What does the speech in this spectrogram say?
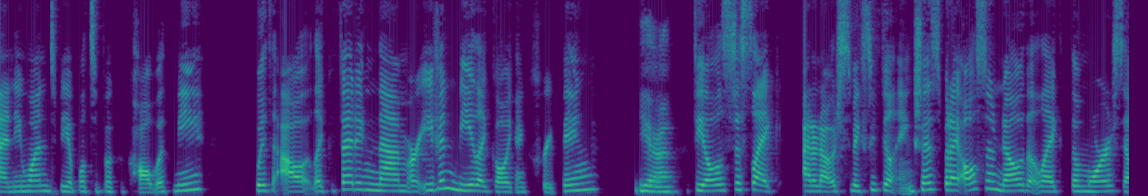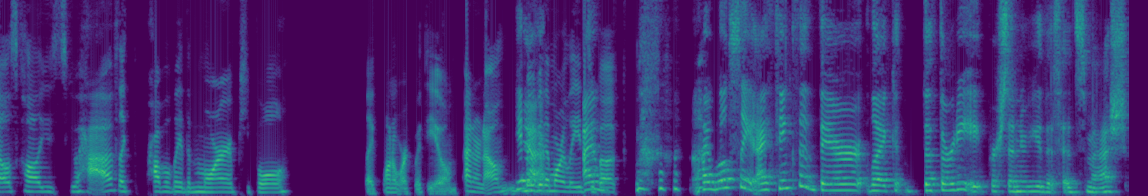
anyone to be able to book a call with me without like vetting them or even me like going and creeping. Yeah. Feels just like, I don't know, it just makes me feel anxious. But I also know that like the more sales calls you have, like probably the more people like want to work with you. I don't know. Yeah, Maybe the more leads you book. I will say, I think that they're like the 38% of you that said smash.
